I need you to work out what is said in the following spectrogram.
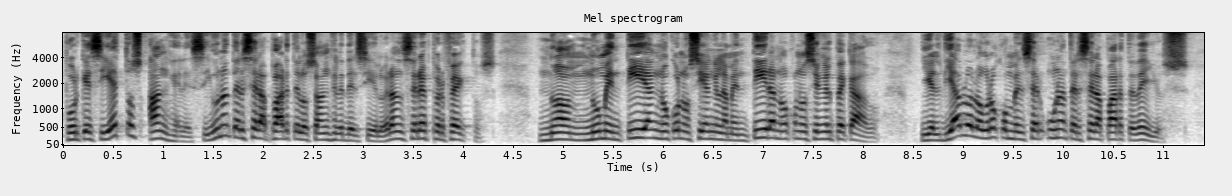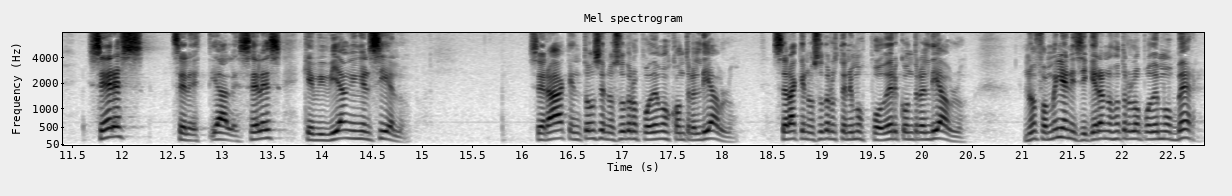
porque si estos ángeles, si una tercera parte de los ángeles del cielo eran seres perfectos, no, no mentían, no conocían en la mentira, no conocían el pecado, y el diablo logró convencer una tercera parte de ellos, seres celestiales, seres que vivían en el cielo. ¿Será que entonces nosotros podemos contra el diablo? ¿Será que nosotros tenemos poder contra el diablo? No, familia, ni siquiera nosotros lo podemos ver.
